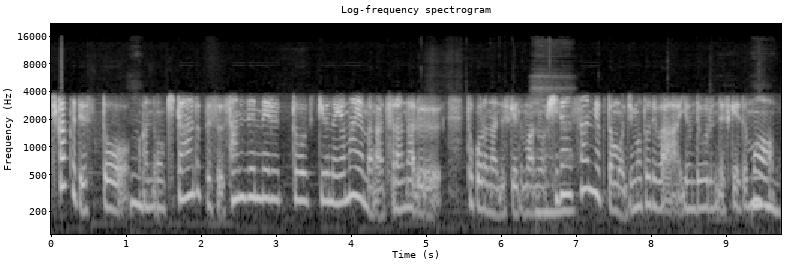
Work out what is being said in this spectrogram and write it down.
近くですと、うん。あの北アルプス3000メルト級の山々が連なるところなんですけれどもあの飛騨山脈とも地元では呼んでおるんですけれども、うん。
